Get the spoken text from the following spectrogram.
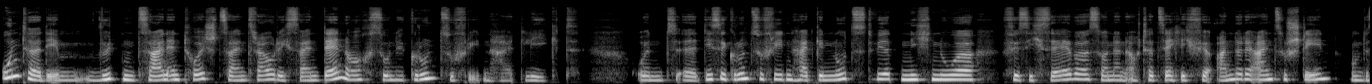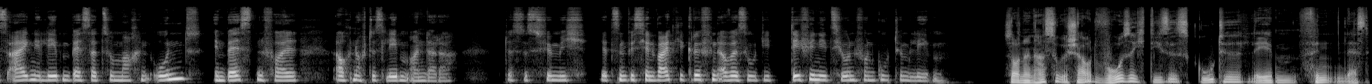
unter dem wütend sein, enttäuscht sein, traurig sein dennoch so eine Grundzufriedenheit liegt und äh, diese Grundzufriedenheit genutzt wird, nicht nur für sich selber, sondern auch tatsächlich für andere einzustehen, um das eigene Leben besser zu machen und im besten Fall auch noch das Leben anderer. Das ist für mich jetzt ein bisschen weit gegriffen, aber so die Definition von gutem Leben sondern hast du geschaut, wo sich dieses gute Leben finden lässt.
